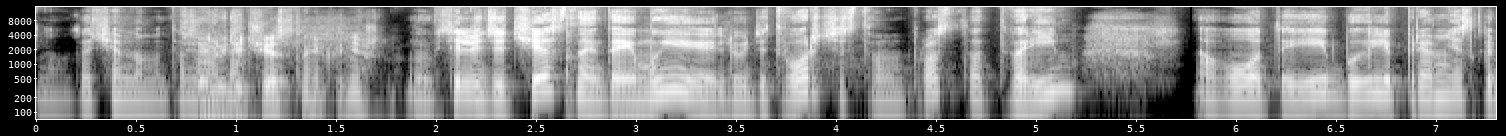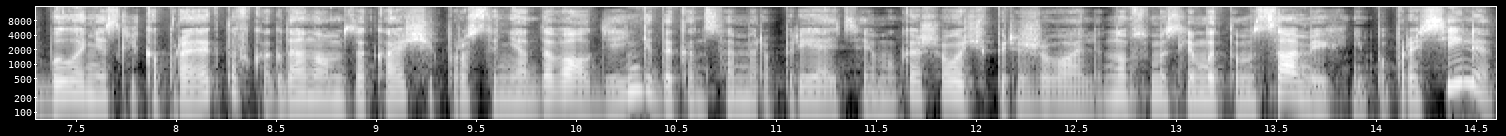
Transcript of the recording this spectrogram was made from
Ну, зачем нам это все надо? люди честные, конечно. Ну, все люди честные, да и мы, люди творчества, мы просто творим. Вот, и были прям несколько, было несколько проектов, когда нам заказчик просто не отдавал деньги до конца мероприятия. Мы, конечно, очень переживали. Ну, в смысле, мы там сами их не попросили,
